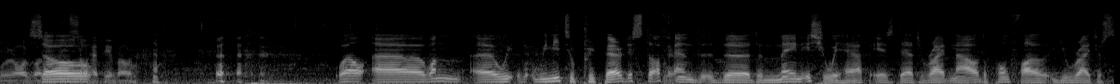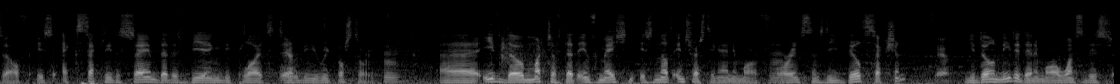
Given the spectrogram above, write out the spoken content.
we're all going to be So- so happy about. Well, uh, one uh, we, we need to prepare this stuff, and the the main issue we have is that right now the POM file you write yourself is exactly the same that is being deployed to Yeah. Hmm. the repository. uh, even though much of that information is not interesting anymore. For instance, the build section, Yeah. you don't need it anymore once it is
